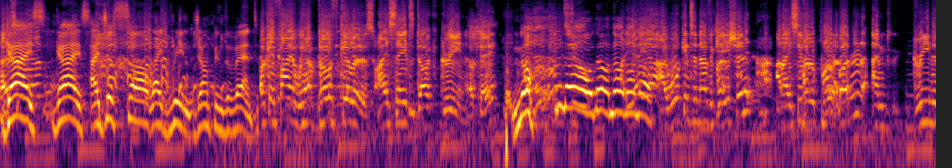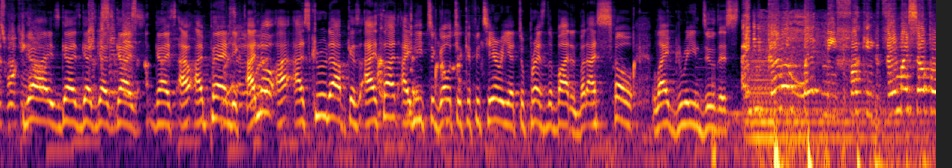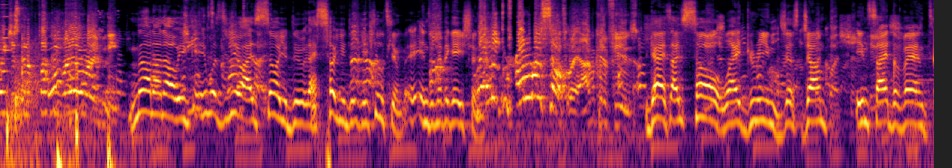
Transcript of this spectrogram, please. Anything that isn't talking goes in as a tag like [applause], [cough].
Nice Guys, one. guys, I just saw light green jump in the vent. Okay, fine. We have both killers. I say it's dark green. Okay. No, no, no, no, no, yeah, no. Yeah, I walk into navigation and I see the report button and green is walking. out. Guys, guys, guys, guys, guys, guys, I, I panicked. I know I, I screwed up because I thought I need to go to cafeteria to press the button, but I saw light green do this. Are you gonna let me fucking defend myself or are you just gonna fucking railroad me? No, no, no, it, it was you. I saw you do it. I saw you do You killed him uh, in the ah, navigation. Let me defend myself! Wait, I'm confused. Guys, I saw light green just jump inside the vent.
